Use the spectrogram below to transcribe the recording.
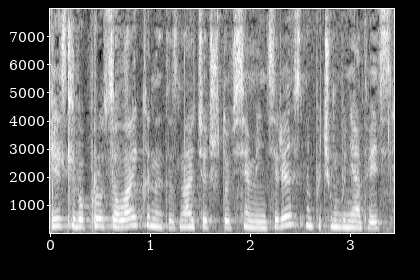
Если вопрос залайкан, это значит, что всем интересно, почему бы не ответить.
